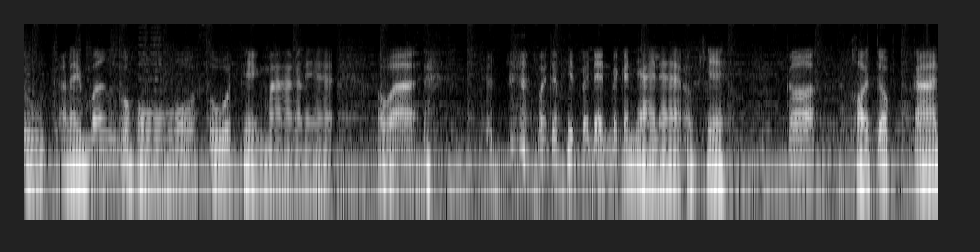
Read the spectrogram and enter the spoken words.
ดูดอะไรบ้างโอ้โหซูดเพลงมากันเลยฮะเพราะว่าว่าจะผิดประเด็นไปกันใหญ่แล้วฮะโอเค ก็ขอจบการ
